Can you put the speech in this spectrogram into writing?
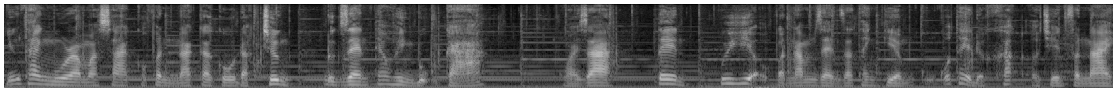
Những thanh Muramasa có phần Nakago đặc trưng được rèn theo hình bụng cá. Ngoài ra, tên, huy hiệu và năm rèn ra thanh kiếm cũng có thể được khắc ở trên phần này.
